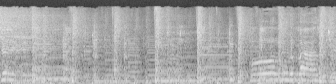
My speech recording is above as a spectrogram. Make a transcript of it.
Jane. Oh, little Liza Jane.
